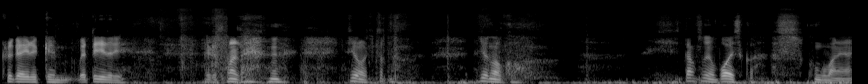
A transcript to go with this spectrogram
그러니까 이렇게 멧돼지들이 이렇게 손을 다. 이 땅속에 뭐가 있을까? 궁금하네.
